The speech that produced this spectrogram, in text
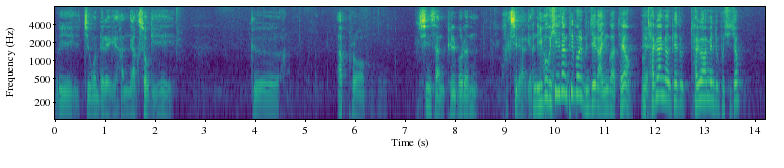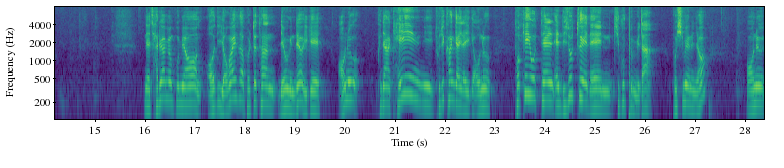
우리 직원들에게 한 약속이 그 앞으로 신상 필벌은 확실히 하겠다. 근데 이 부분 신상 필벌 문제가 아닌 것 같아요. 그 예. 자료화면 계속 자료화면 좀 보시죠. 네, 자료화면 보면 어디 영화에서 볼 듯한 내용인데요. 이게 어느 그냥 개인이 조직한 게 아니라 이게 어느 더케이 호텔 앤 리조트에 낸 기구표입니다. 보시면은요. 어느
